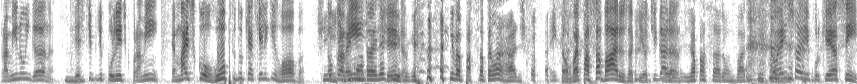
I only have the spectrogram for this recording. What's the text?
Para mim não engana. Uhum. Esse tipo de político para mim é mais corrupto do que aquele que rouba. Sim, então para mim encontrar ele chega. aqui, porque ele vai passar pela rádio. Então, vai passar vários aqui, eu te é, garanto. É, já passaram vários. Então é isso aí, porque assim,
